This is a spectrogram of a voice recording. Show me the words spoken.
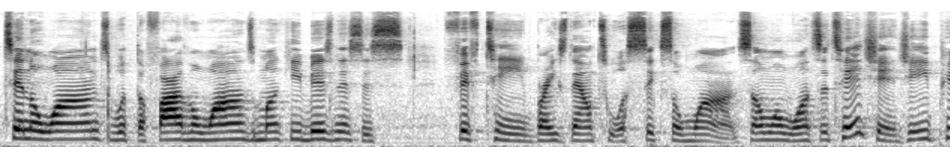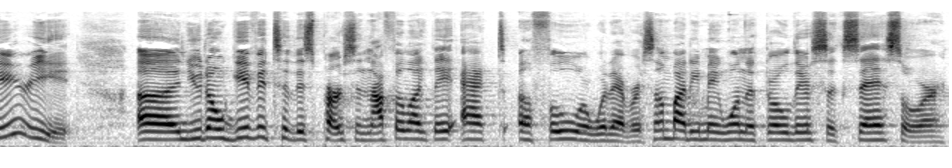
Ten of Wands with the Five of Wands monkey business is 15, breaks down to a Six of Wands. Someone wants attention, G, period. Uh, and you don't give it to this person. I feel like they act a fool or whatever. Somebody may want to throw their success or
